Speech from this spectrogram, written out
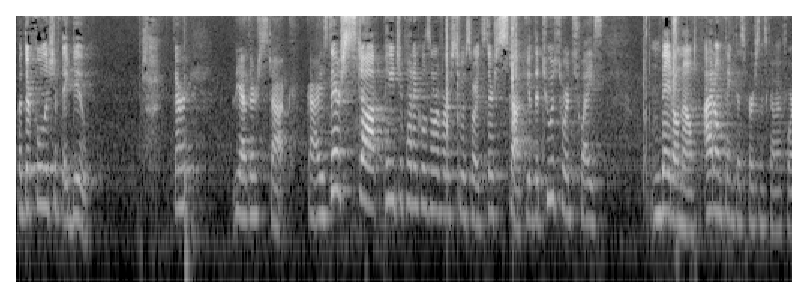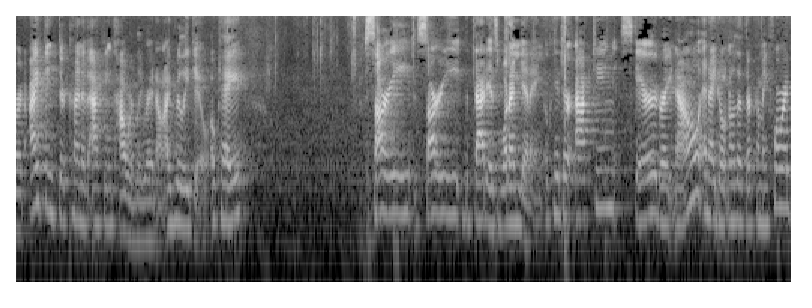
but they're foolish if they do. They're, yeah, they're stuck. Guys, they're stuck. Page of Pentacles in reverse, Two of Swords. They're stuck. You have the Two of Swords twice. They don't know. I don't think this person's coming forward. I think they're kind of acting cowardly right now. I really do, okay? Sorry, sorry, but that is what I'm getting. Okay, they're acting scared right now, and I don't know that they're coming forward,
